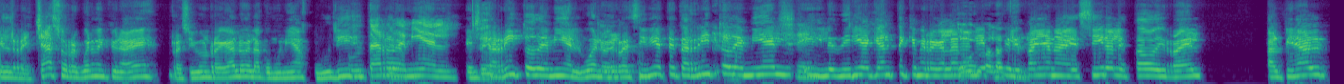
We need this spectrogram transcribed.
el rechazo. Recuerden que una vez recibí un regalo de la comunidad judía. Un tarro de miel. El tarrito de miel. Bueno, Sí. recibí este tarrito de miel Sí. y les diría que antes que me regalaran esto, que les vayan a decir al Estado de Israel, al final,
